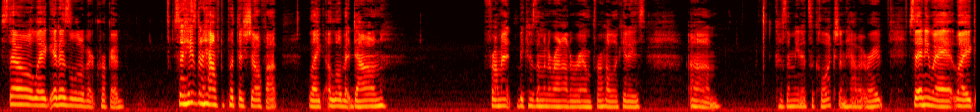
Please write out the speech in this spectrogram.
So like, it is a little bit crooked. So he's to have to put the shelf up like a little bit down from it because I'm going to run out of room for Hello Kitties. Um, because I mean, it's a collection habit, right? So anyway, like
